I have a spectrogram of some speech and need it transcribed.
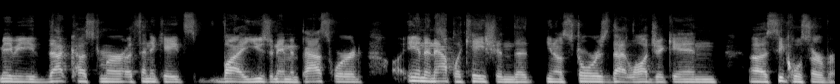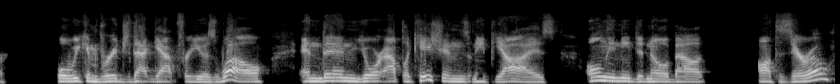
maybe that customer authenticates via username and password in an application that you know stores that logic in a SQL Server well, we can bridge that gap for you as well. And then your applications and APIs only need to know about Auth0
